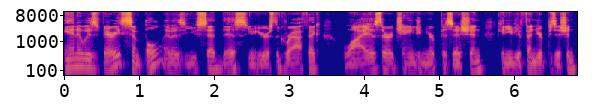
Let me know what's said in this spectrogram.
And it was very simple. It was you said this, here's the graphic. Why is there a change in your position? Can you defend your position?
